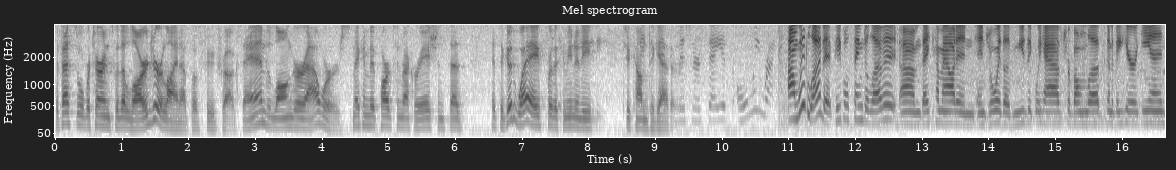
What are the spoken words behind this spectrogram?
The festival returns with a larger lineup of food trucks and longer hours. Macon Bibb Parks and Recreation says it's a good way for the community to come together. Commissioners say it's only right. Um, we love it. People seem to love it. Um, they come out and enjoy the music we have. Trebone Love's going to be here again,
